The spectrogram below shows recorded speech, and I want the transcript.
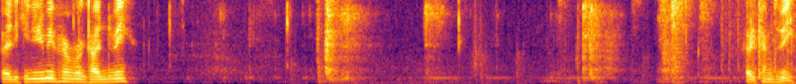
Fred, can you do me a favor and come to me? Fred, come to me.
